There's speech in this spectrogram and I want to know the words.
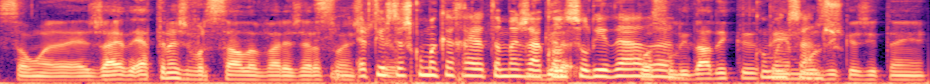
são, é, já é, é, transversal a várias gerações. Sim. Artistas com uma carreira também já consolidada. Consolidada e que têm músicas e têm,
